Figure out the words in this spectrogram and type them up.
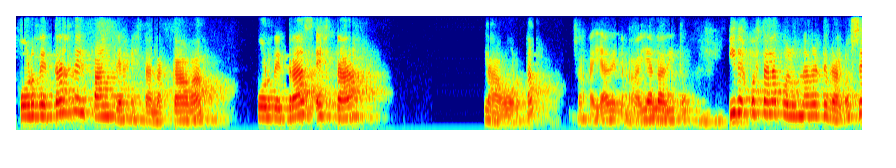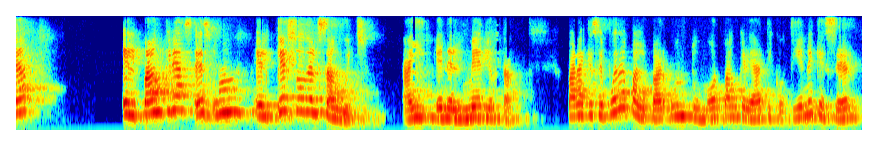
Por detrás del páncreas está la cava, por detrás está la aorta, o sea, de al ladito, y después está la columna vertebral. O sea, el páncreas es un, el queso del sándwich, ahí en el medio está. Para que se pueda palpar un tumor pancreático, tiene que ser,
